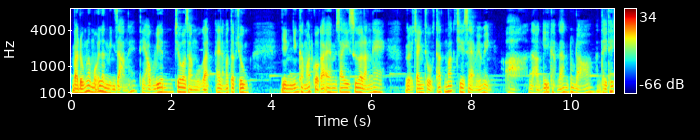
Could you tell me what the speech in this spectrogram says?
Và đúng là mỗi lần mình giảng ấy thì học viên chưa bao giờ ngủ gật hay là mất tập trung. Nhìn những cặp mắt của các em say sưa lắng nghe rồi tranh thủ thắc mắc chia sẻ với mình. À, giờ nghĩ cảm giác lúc đó vẫn thấy thích.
